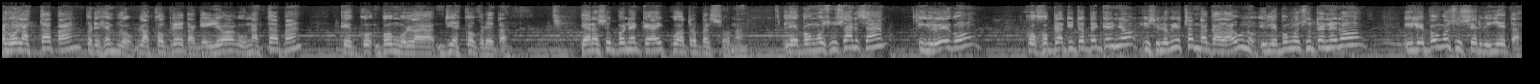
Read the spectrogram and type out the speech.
Hago las tapas, por ejemplo, las concretas, que yo hago unas tapas que pongo las 10 concretas. Y ahora supone que hay cuatro personas. Le pongo su salsa y luego cojo platitos pequeños y se lo voy echando a cada uno. Y le pongo su tenedor y le pongo su servilleta.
